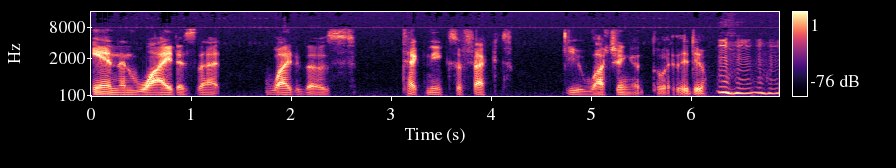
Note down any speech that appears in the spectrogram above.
in and why does that why do those techniques affect you watching it the way they do. Mm-hmm, mm-hmm.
